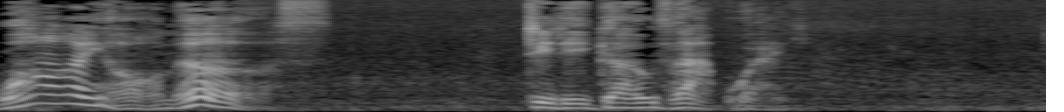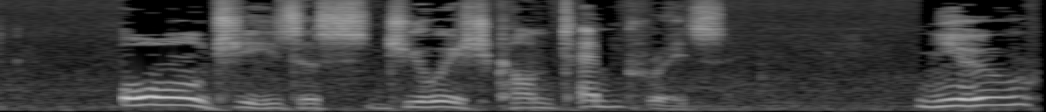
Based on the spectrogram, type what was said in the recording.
why on earth did he go that way? All Jesus' Jewish contemporaries knew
